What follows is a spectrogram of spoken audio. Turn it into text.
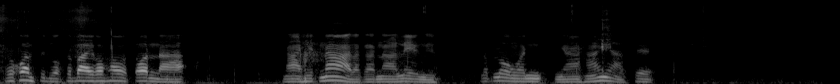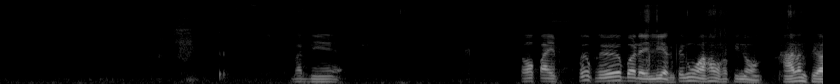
เพื่อความสะดวกสบายของเฮาต้อนหนาหนาเฮ็ดหน้าแล้วก็หนาแรงเนี่ยรับรองวันหญ้าหายากแท้บัดนี้ ต่อไปเพ้อเพอๆบ่ได้เลี้ยงแต่งัวเฮาครับพี่น้องหาลังเถือ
